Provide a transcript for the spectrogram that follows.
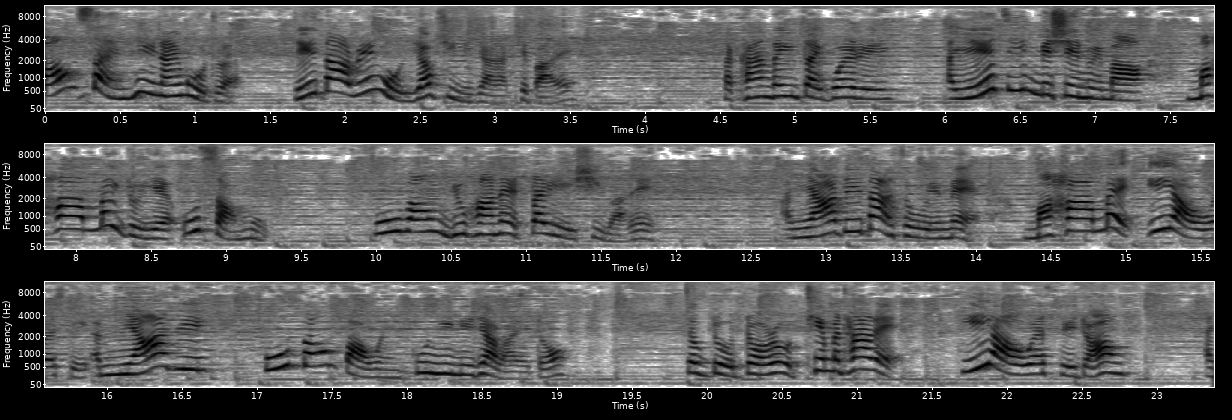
ပေါင်းဆိုင်ညှိနှိုင်းဖို့အတွက်ဒေတာရင်းကိုရောက်ရှိနေကြတာဖြစ်ပါတယ်။စခန်းသိမ်းတိုက်ပွဲတွေအရေးကြီးမစ်ရှင်တွေမှာမဟာမိတ်တွေရဲ့ဥဆောင်မှုပူးပေါင်းယူဟာနဲ့တိုက်ရရှိပါတယ်။ အညာဒေတာဆိုပေမဲ့မဟာမိတ် EROS တွေအများကြီးပူးပေါင်းပါဝင်ကူညီနေကြပါတယ်တော့။ကျုပ်တို့တော်တို့ထင်မထားတဲ့ EROS တွေတောင်အ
